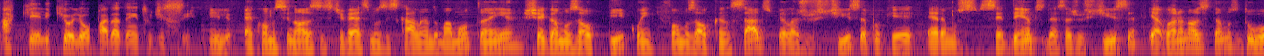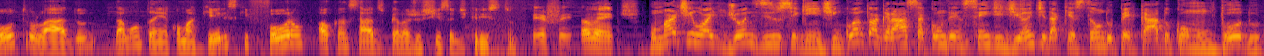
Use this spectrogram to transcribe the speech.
aquele que olhou para dentro de si. Filho, é como se nós estivéssemos escalando escalando uma montanha, chegamos ao pico em que fomos alcançados pela justiça, porque éramos sedentos dessa justiça, e agora nós estamos do outro lado da montanha, como aqueles que foram alcançados pela justiça de Cristo. Perfeitamente. O Martin Lloyd Jones diz o seguinte: enquanto a graça condescende diante da questão do pecado como um todo,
